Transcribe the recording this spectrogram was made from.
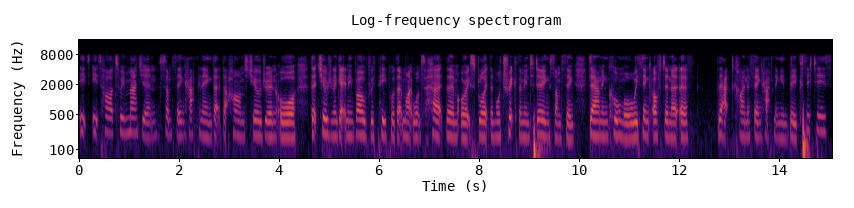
it's it's hard to imagine something happening that that harms children or that children are getting involved with people that might want to hurt them or exploit them or trick them into doing something down in Cornwall we think often of that kind of thing happening in big cities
